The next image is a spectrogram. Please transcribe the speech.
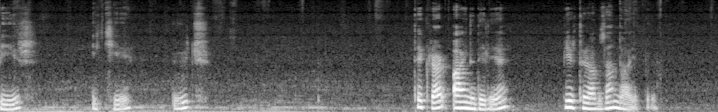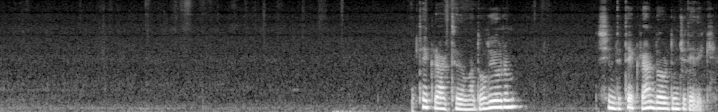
1 2 3 Tekrar aynı deliğe bir trabzan daha yapıyorum. Tekrar tığıma doluyorum. Şimdi tekrar dördüncü delik.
